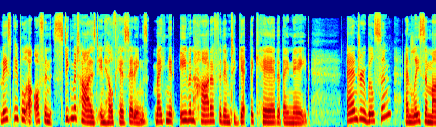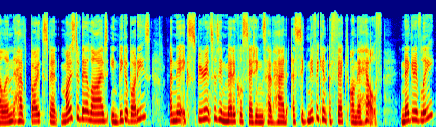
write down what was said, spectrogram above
these people are often stigmatised in healthcare settings, making it even harder for them to get the care that they need. Andrew Wilson and Lisa Mullen have both spent most of their lives in bigger bodies, and their experiences in medical settings have had a significant effect on their health, negatively,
